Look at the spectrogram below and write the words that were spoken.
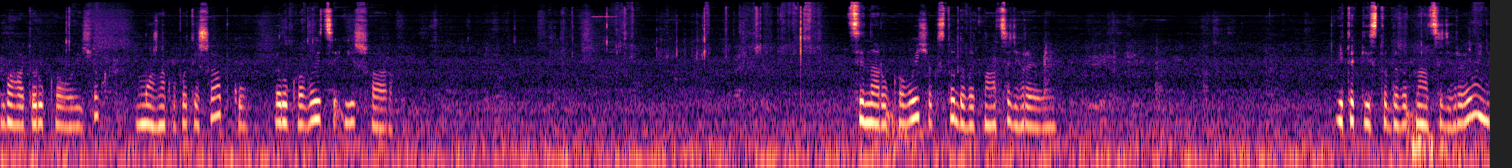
Багато рукавичок. Можна купити шапку, рукавиці і шарф. Ціна рукавичок 119 гривень. І такі 119 гривень,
